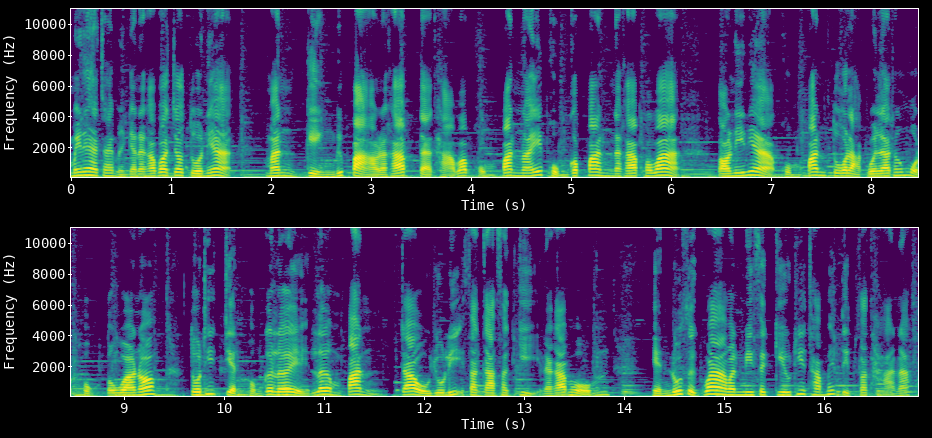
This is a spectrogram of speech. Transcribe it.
ไม่แน่ใจเหมือนกันนะครับ ว่าเจ้าตัวเนี้ยมันเก่งหรือเปล่านะครับ แต่ถามว่าผมปั้นไหมผมก็ปั้นนะครับ เพราะว่าตอนนี้เนี่ยผมปั้นตัวหลักไว้แล้วทั้งหมด 6 ตัวเนาะตัวที่ 7 ผมก็เลยเริ่มปั้นเจ้ายูริสากาสกินะครับผมเห็นรู้สึกว่ามันมีสกิลที่ทำให้ติดสถานะส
